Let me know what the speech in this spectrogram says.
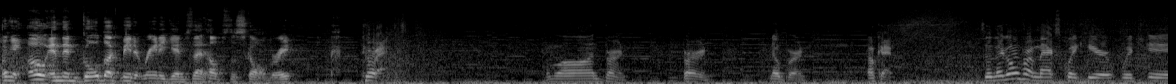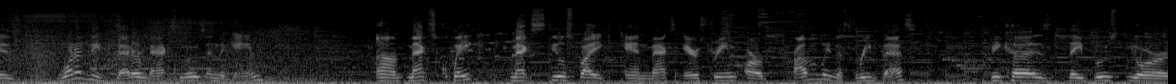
Okay, oh, and then Golduck made it rain again, so that helps the Scald, right? Correct. Come on, burn. Burn. No burn. Okay. So they're going for a Max Quake here, which is one of the better Max moves in the game. Um, Max Quake, Max Steel Spike, and Max Airstream are probably the three best because they boost your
